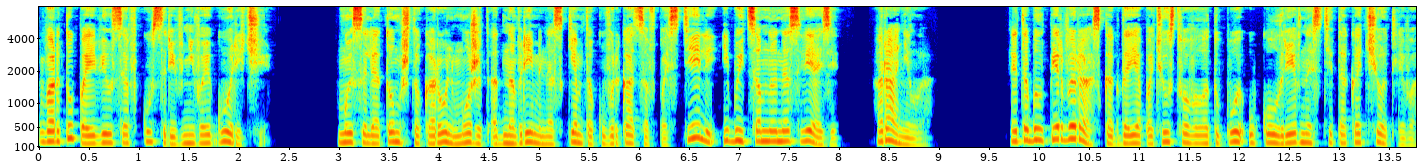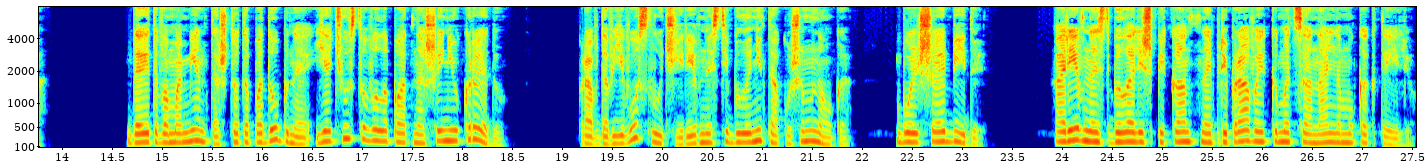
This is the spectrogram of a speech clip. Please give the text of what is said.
Во рту появился вкус ревнивой горечи. Мысль о том, что король может одновременно с кем-то кувыркаться в постели и быть со мной на связи, ранила. Это был первый раз, когда я почувствовала тупой укол ревности так отчетливо. До этого момента что-то подобное я чувствовала по отношению к Реду. Правда, в его случае ревности было не так уж и много. Больше обиды. А ревность была лишь пикантной приправой к эмоциональному коктейлю.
